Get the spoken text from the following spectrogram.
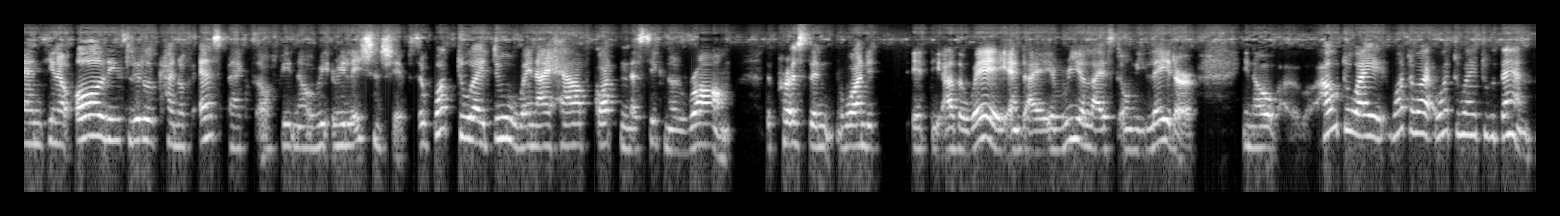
And you know all these little kind of aspects of you know re- relationships. So what do i do when i have gotten a signal wrong? The person wanted it the other way and i realized only later you know how do i what do i what do i do then?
